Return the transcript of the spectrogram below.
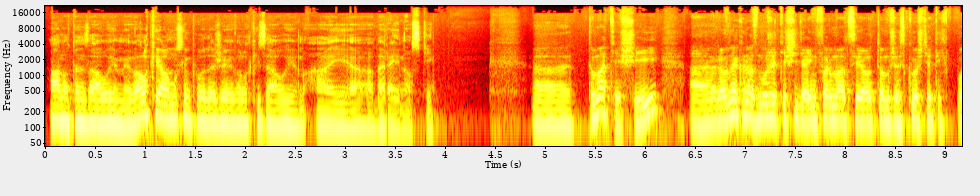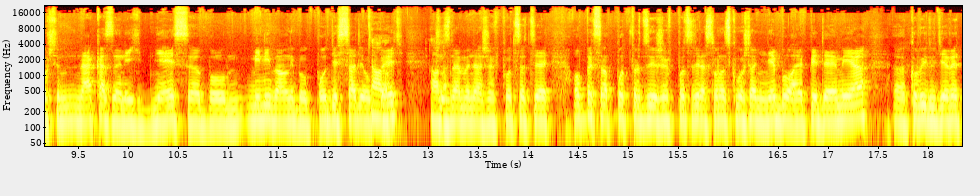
Áno, ten záujem je veľký, ale musím povedať, že je veľký záujem aj eh, verejnosti. To ma teší. A rovnako nás môže tešiť aj informácia o tom, že skôršte tých počet nakazených dnes bol minimálny, bol po 10 opäť. Áno, áno. To znamená, že v podstate opäť sa potvrdzuje, že v podstate na Slovensku možno ani nebola epidémia COVID-19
